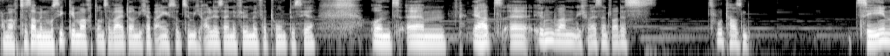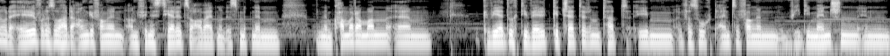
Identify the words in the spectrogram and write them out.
Haben auch zusammen Musik gemacht und so weiter. Und ich habe eigentlich so ziemlich alle seine Filme vertont bisher. Und ähm, er hat äh, irgendwann, ich weiß nicht, war das 2010 oder 11 oder so, hat er angefangen an Finisterre zu arbeiten und ist mit einem, mit einem Kameramann ähm, quer durch die Welt gechattet und hat eben versucht einzufangen, wie die Menschen in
